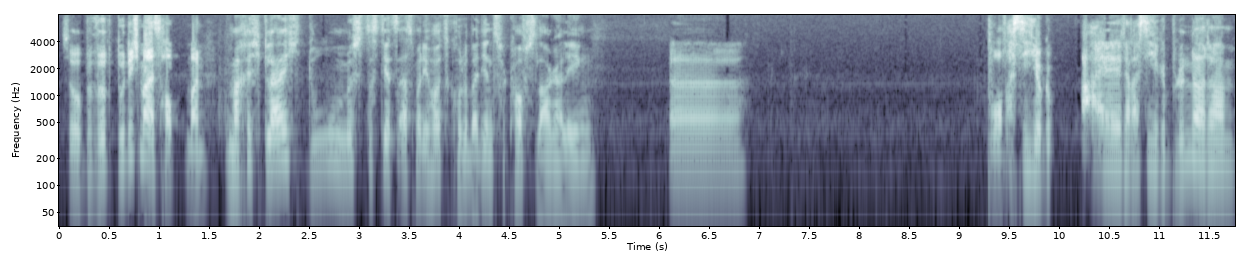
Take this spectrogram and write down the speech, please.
So, bewirb du dich mal als Hauptmann. Mach ich gleich. Du müsstest jetzt erstmal die Holzkohle bei dir ins Verkaufslager legen. Äh. Boah, was die hier ge Alter, was die hier geplündert haben.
